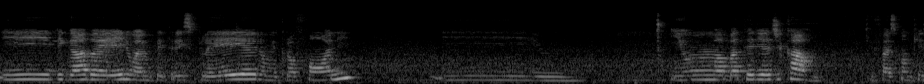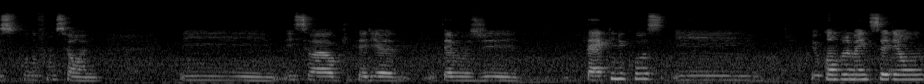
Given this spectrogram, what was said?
e ligado a ele um MP3 player, um microfone e bateria de carro, que faz com que isso tudo funcione. E isso é o que teria em termos de técnicos e, e o complemento seriam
